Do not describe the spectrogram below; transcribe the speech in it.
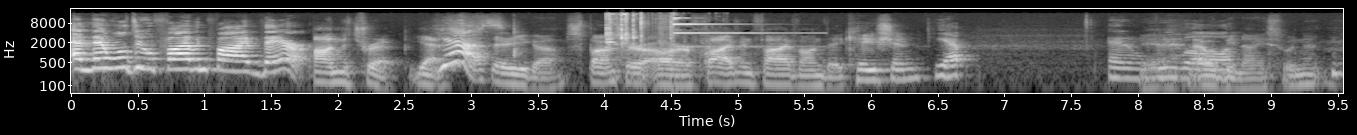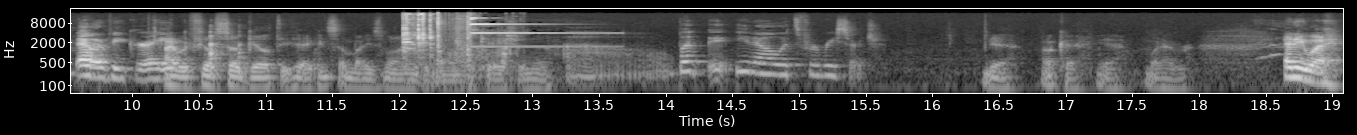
And then we'll do a five and five there. On the trip, yes. Yes. There you go. Sponsor our five and five on vacation. Yep. And Yeah, we will. that would be nice, wouldn't it? That would be great. I would feel so guilty taking somebody's money to go on vacation. But you know, it's for research. Yeah. Okay. Yeah. Whatever. Anyway,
